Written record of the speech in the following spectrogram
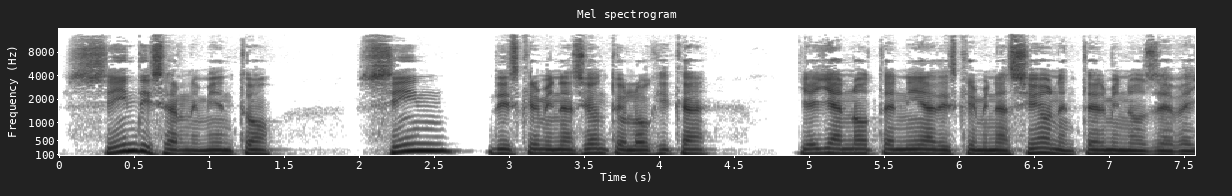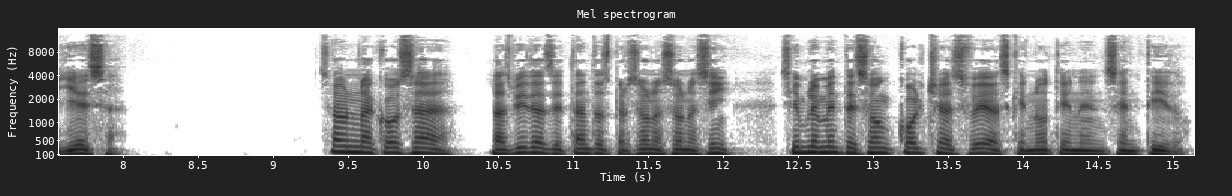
sin discernimiento, sin discriminación teológica, y ella no tenía discriminación en términos de belleza. ¿Saben una cosa? Las vidas de tantas personas son así. Simplemente son colchas feas que no tienen sentido,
